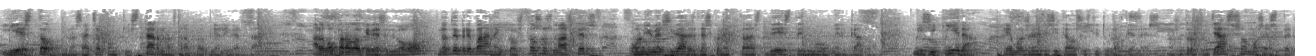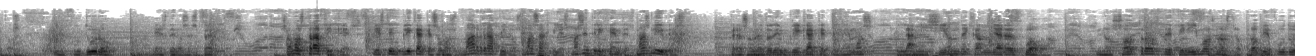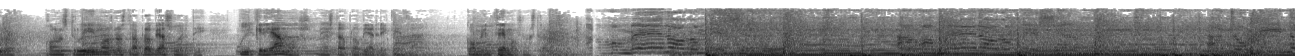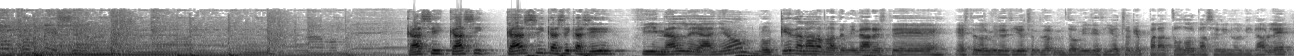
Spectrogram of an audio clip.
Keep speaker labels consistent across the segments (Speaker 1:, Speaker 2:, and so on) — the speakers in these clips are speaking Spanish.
Speaker 1: Y esto nos ha hecho conquistar nuestra propia libertad. Algo para lo que desde luego no te preparan en costosos másters o universidades desconectadas de este nuevo mercado. Ni siquiera hemos necesitado sus titulaciones. Nosotros ya somos expertos. Y el futuro es de los expertos. Somos traffickers y esto implica que somos más rápidos, más ágiles, más inteligentes, más libres pero sobre todo implica que tenemos la misión de cambiar el juego. Nosotros definimos nuestro propio futuro, construimos nuestra propia suerte y creamos nuestra propia riqueza. Comencemos nuestra misión. Casi, casi, casi, casi, casi final de año. No queda nada para terminar este, este 2018, 2018 que para todos va a ser inolvidable.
